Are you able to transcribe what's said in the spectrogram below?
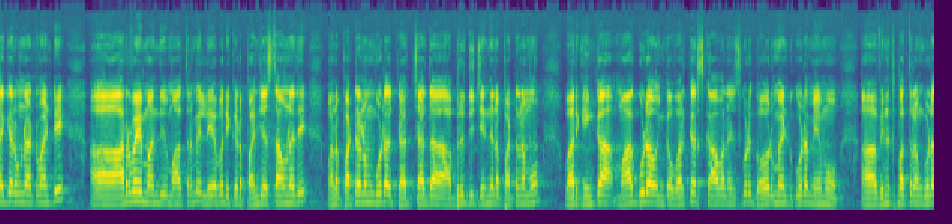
దగ్గర ఉన్నటువంటి అరవై మంది మాత్రమే లేబర్ ఇక్కడ పనిచేస్తూ ఉన్నది. మన పట్టణం కూడా పెద్ద పెద్ద అభివృద్ధి చెందిన పట్టణము. వారికి ఇంకా మాకు కూడా ఇంకా వర్కర్స్ కావాలనేసి కూడా గవర్నమెంట్ కూడా మేము వినతిపత్రం వినతి పత్రం కూడా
